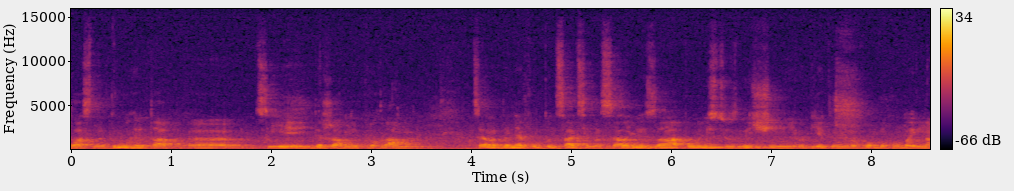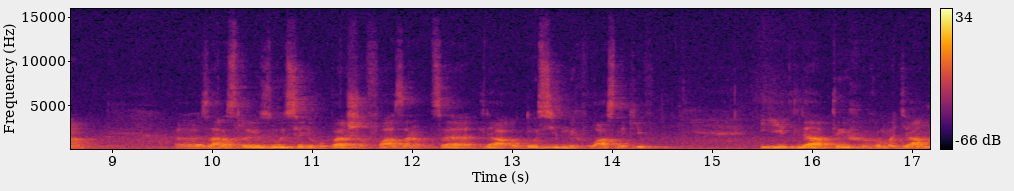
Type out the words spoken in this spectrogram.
власне другий етап цієї державної програми. Це надання компенсації населенню за повністю знищені об'єкти нерухомого майна. Е, Зараз реалізується його перша фаза. Це для одноосібних власників і для тих громадян,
